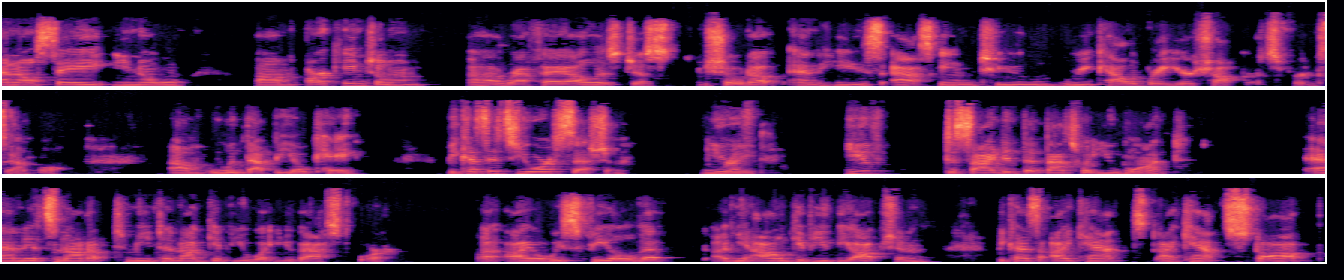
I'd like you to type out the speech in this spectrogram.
and i'll say you know um, archangel uh, Raphael has just showed up and he's asking to recalibrate your chakras, for example. Um, would that be okay? Because it's your session. You've, right. you've decided that that's what you want, and it's not up to me to not give you what you've asked for. I, I always feel that I mean I'll give you the option because I can't I can't stop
